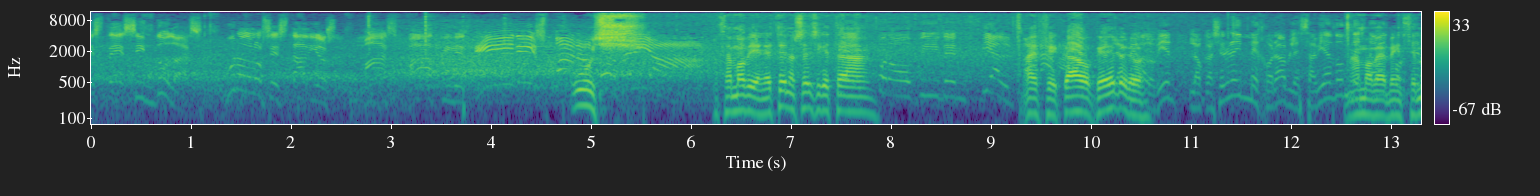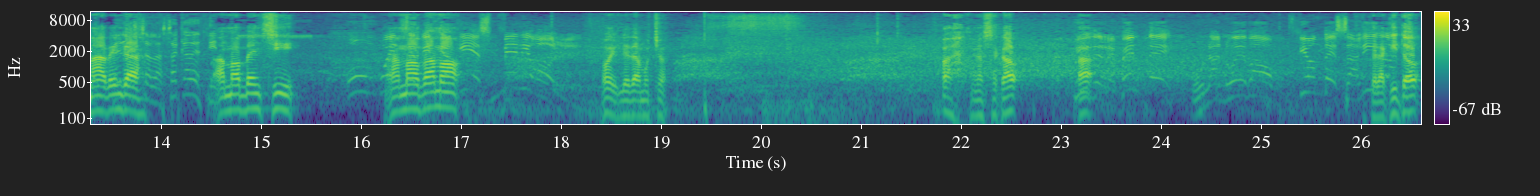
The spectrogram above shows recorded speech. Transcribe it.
Este es sin dudas uno de los estadios más fáciles y Uy. Empezamos bien Este no sé si que está AFK o qué, pero Vamos a ver, Benzema, venga. Vamos, Benzi Vamos, vamos. y es medio gol. Hoy le da mucho Ah, me lo ha sacado Ah, Te la quito.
